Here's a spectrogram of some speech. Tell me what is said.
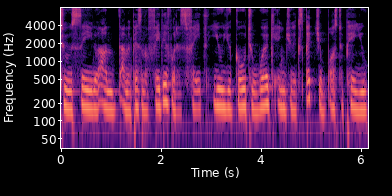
to say, you know, I'm I'm a person of faith. Everyone what is faith. You you go to work and you expect your boss to pay you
